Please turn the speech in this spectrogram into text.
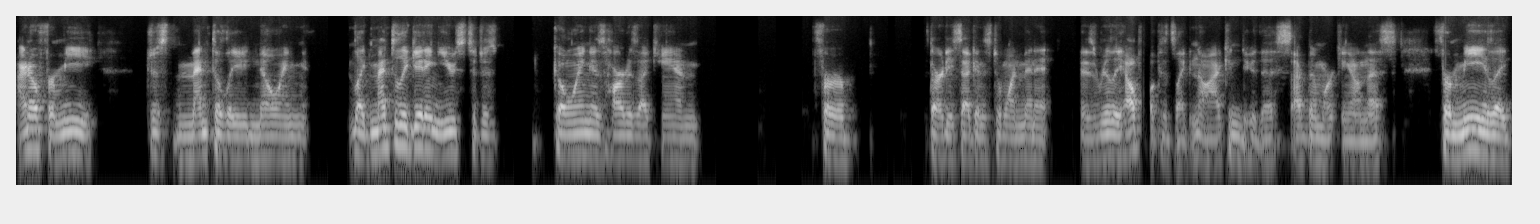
I know for me, just mentally knowing, like mentally getting used to just going as hard as I can for 30 seconds to one minute is really helpful because it's like, no, I can do this. I've been working on this. For me, like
